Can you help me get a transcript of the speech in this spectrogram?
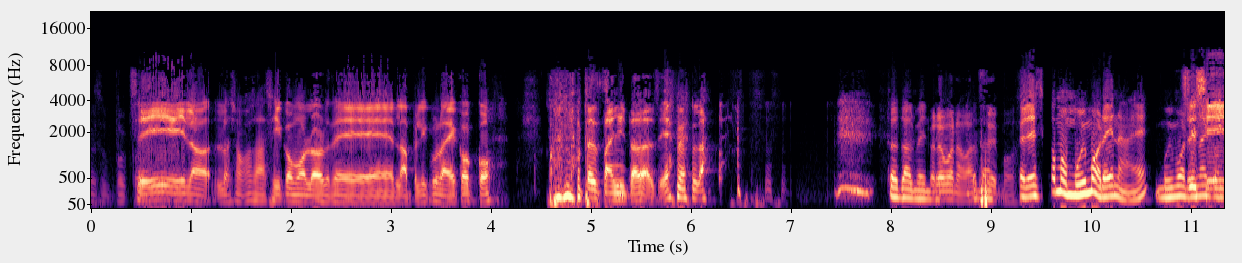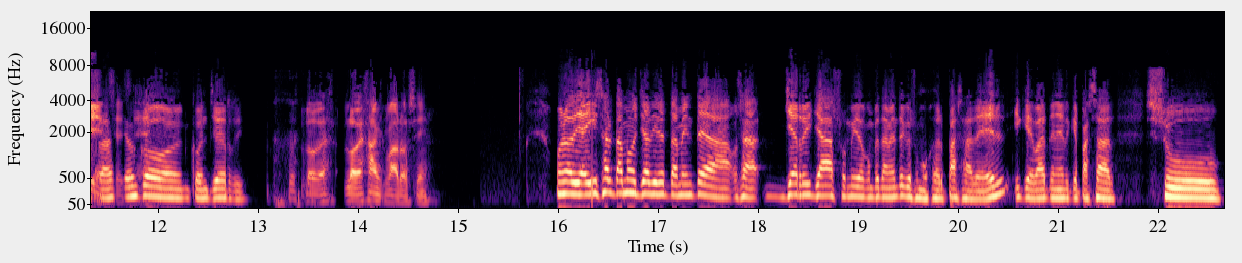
Es un poco... Sí, lo- los ojos así como los de la película de Coco. Con las pestañitas así en el lado. Totalmente. Pero bueno, avancemos. Pero es como muy morena, ¿eh? Muy morena Sí, sí, en comparación sí, sí. Con, con Jerry. Lo, de- lo dejan claro, sí. Bueno, de ahí saltamos ya directamente a... O sea, Jerry ya ha asumido completamente que su mujer pasa de él y que va a tener que pasar su,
